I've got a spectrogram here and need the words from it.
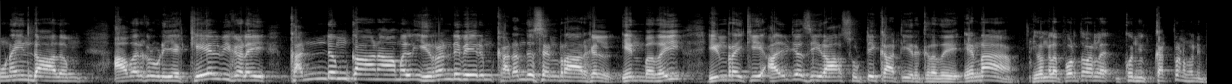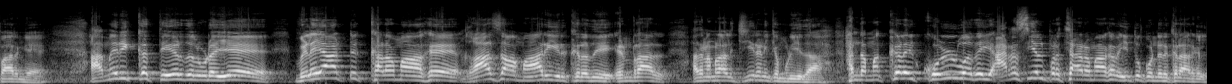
முனைந்தாலும் அவர்களுடைய கேள்விகளை கண்டும் காணாமல் இரண்டு பேரும் கடந்து சென்றார்கள் என்பதை இன்றைக்கு அல் ஜசீரா சுட்டி இருக்கிறது ஏன்னா இவங்களை பொறுத்தவரையில் கொஞ்சம் கற்பனை பண்ணி பாருங்க. அமெரிக்க தேர்தலுடைய விளையாட்டு களமாக காசா மாறி இருக்கிறது என்றால் அதை நம்மளால் ஜீரணிக்க முடியுதா? அந்த மக்களை கொள்வதை அரசியல் பிரச்சாரமாக வைத்துக் கொண்டிருக்கிறார்கள்.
